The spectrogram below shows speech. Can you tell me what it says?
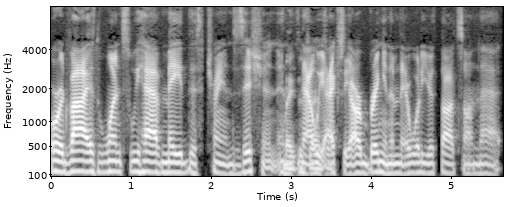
or advise once we have made this transition and now transition. we actually are bringing them there? What are your thoughts on that?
